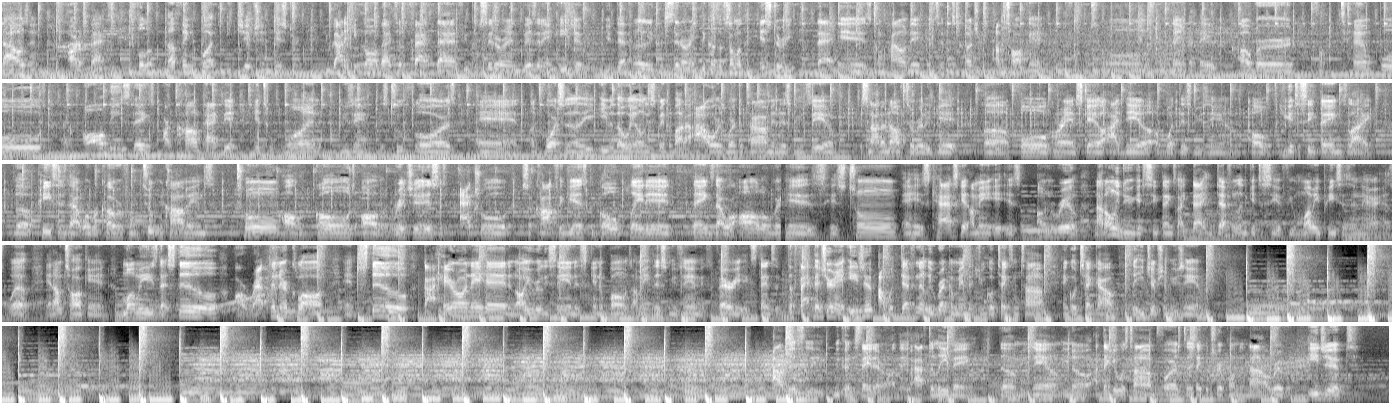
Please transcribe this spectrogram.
120,000 artifacts full of nothing but Egyptian history. You gotta keep going back to the fact that if you're considering visiting Egypt, you're definitely considering because of some of the history that is compounded into this country. I'm talking from tombs, from things that they covered, from temples, like all these things are compacted into one museum. It's two floors and unfortunately, even though we only spent about an hour's worth of time in this museum, it's not enough to really get a full grand scale idea of what this museum holds. You get to see things like the pieces that were recovered from Tutankhamun's tomb, all the gold, all the riches, his actual sarcophagus, the gold plated things that were all over his his tomb and his casket. I mean, it is unreal. Not only do you get to see things like that, you definitely get to see a few mummy pieces in there as well. And I'm talking mummies that still are wrapped in their cloth and still got hair on their head and all you're really seeing is skin and bones. I mean, this museum is very extensive. The fact that you're in Egypt, I would definitely recommend that you go take some time and go check out the Egyptian Museum. Stay there all day. After leaving the museum, you know, I think it was time for us to take a trip on the Nile River. Egypt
